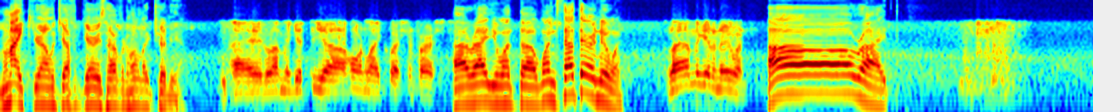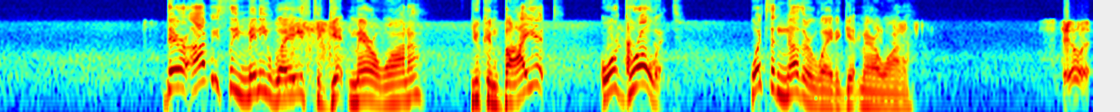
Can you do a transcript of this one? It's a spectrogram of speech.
Mike, you're on with Geoff and Gary's Harvard Horn Lake Trivia. Hey, let me get the uh, Horn Lake question first. All right, you want the one that's out there or a new one? Let me get a new one. All right. There are obviously many ways to get marijuana. You can buy it or grow it. What's another way to get marijuana? Steal it.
